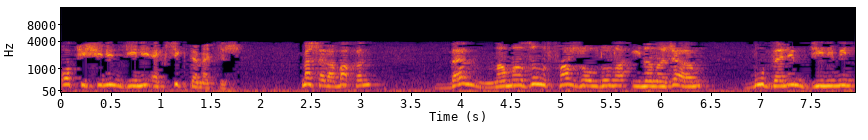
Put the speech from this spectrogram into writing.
o kişinin dini eksik demektir. Mesela bakın ben namazın farz olduğuna inanacağım. Bu benim dinimin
